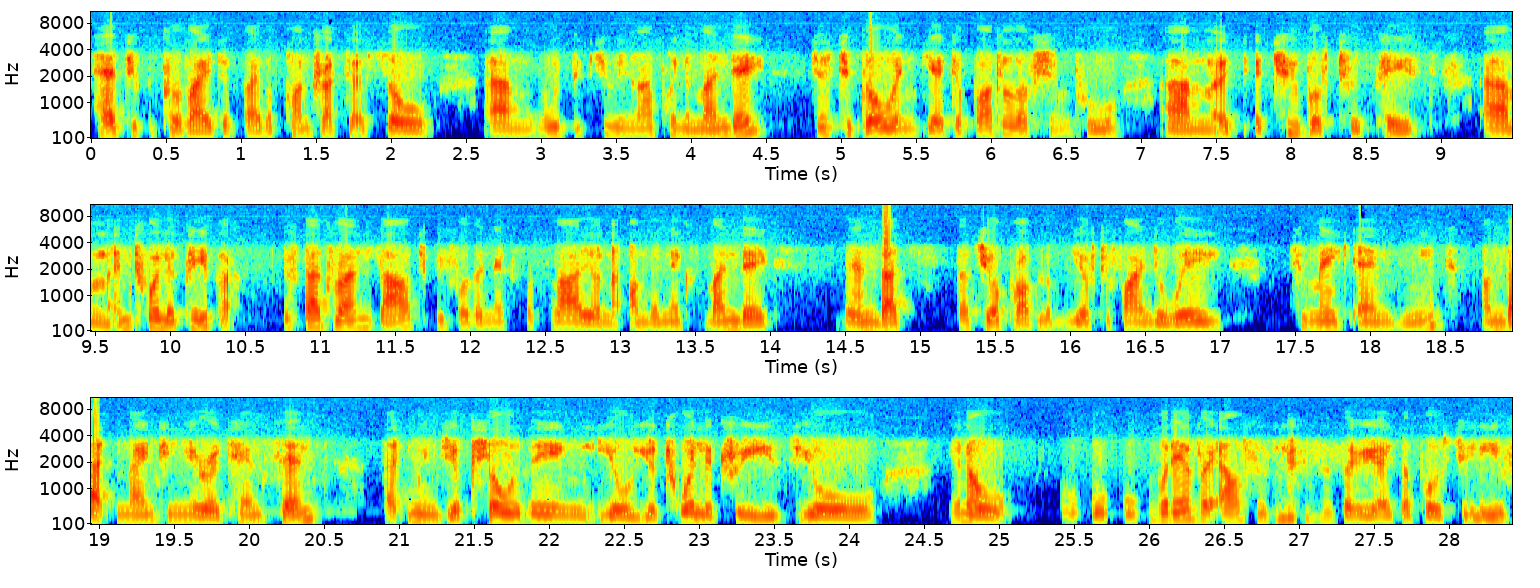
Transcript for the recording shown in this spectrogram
had to be provided by the contractor. So um, would be queuing up on a Monday just to go and get a bottle of shampoo, um, a, a, tube of toothpaste, um, and toilet paper. If that runs out before the next supply on on the next Monday, then that's that's your problem. You have to find a way to make ends meet on that 19 euro 10 cents. That means your clothing, your your toiletries, your you know whatever else is necessary, I suppose, to leave.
